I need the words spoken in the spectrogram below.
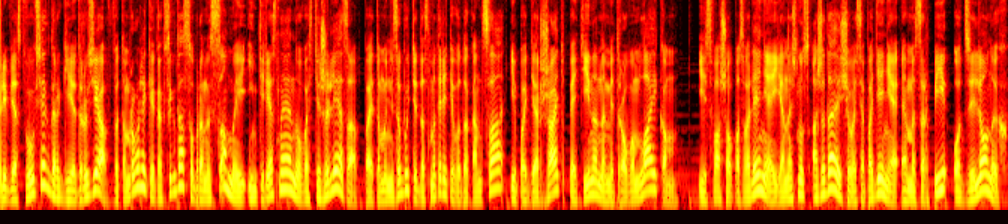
Приветствую всех, дорогие друзья! В этом ролике, как всегда, собраны самые интересные новости железа, поэтому не забудьте досмотреть его до конца и поддержать 5-нанометровым лайком. И с вашего позволения я начну с ожидающегося падения MSRP от зеленых.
